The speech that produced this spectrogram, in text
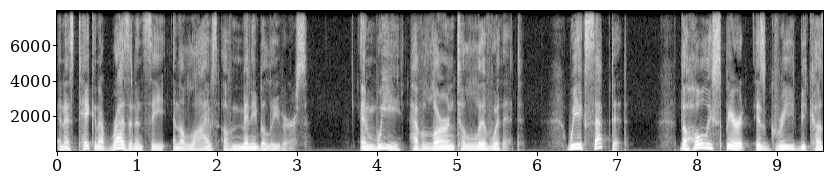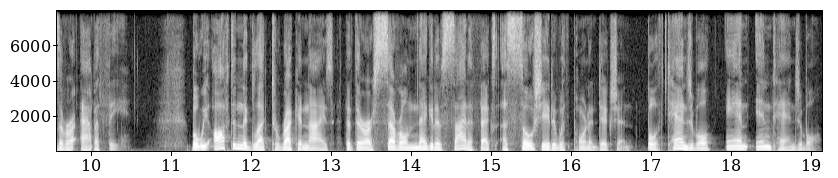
and has taken up residency in the lives of many believers. And we have learned to live with it. We accept it. The Holy Spirit is grieved because of our apathy. But we often neglect to recognize that there are several negative side effects associated with porn addiction, both tangible and intangible.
